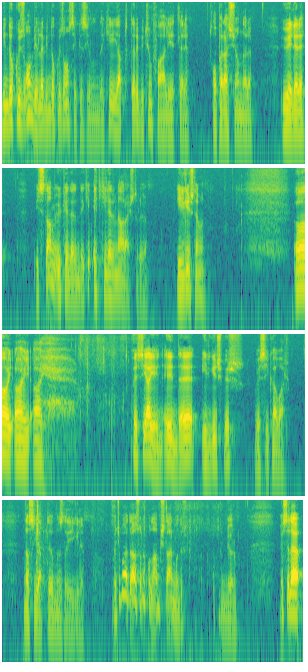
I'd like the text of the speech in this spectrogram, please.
1911 ile 1918 yılındaki yaptıkları bütün faaliyetleri, operasyonları, üyeleri, İslam ülkelerindeki etkilerini araştırıyor. İlginç değil mi? Ay ay ay. Ve CIA'nin elinde ilginç bir vesika var. Nasıl yaptığımızla ilgili. Acaba daha sonra kullanmışlar mıdır? Bilmiyorum. Mesela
